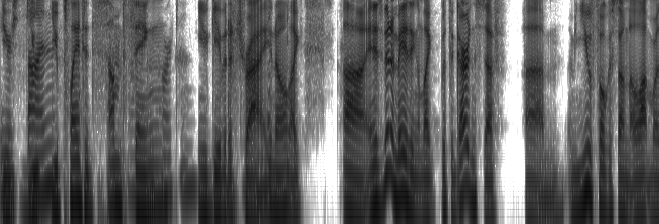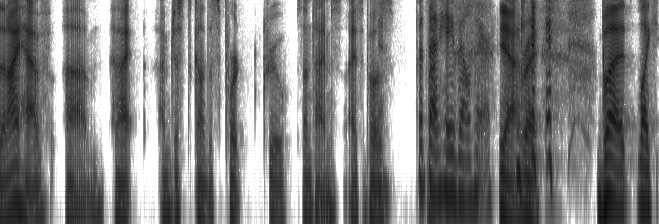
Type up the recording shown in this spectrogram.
You, your you- son you, planted something. you gave it a try you know like uh and it's been amazing like with the garden stuff um i mean you focused on a lot more than i have um and i i'm just kind of the support crew sometimes i suppose put that hay bale there. yeah, right. But like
